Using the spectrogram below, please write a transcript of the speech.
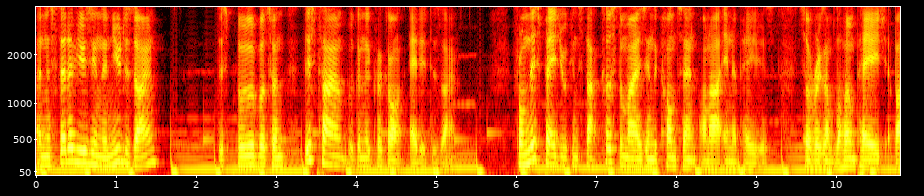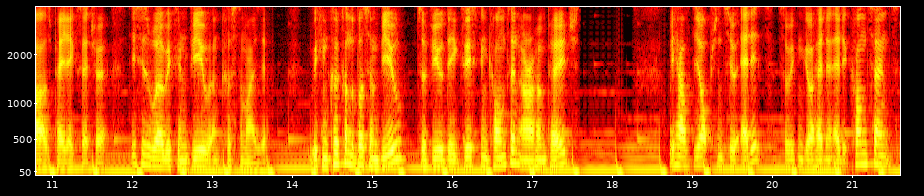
And instead of using the new design, this blue button, this time we're going to click on edit design. From this page, we can start customizing the content on our inner pages. So for example, the home page, about us page, etc. This is where we can view and customize it. We can click on the button view to view the existing content on our home page. We have the option to edit, so we can go ahead and edit content.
